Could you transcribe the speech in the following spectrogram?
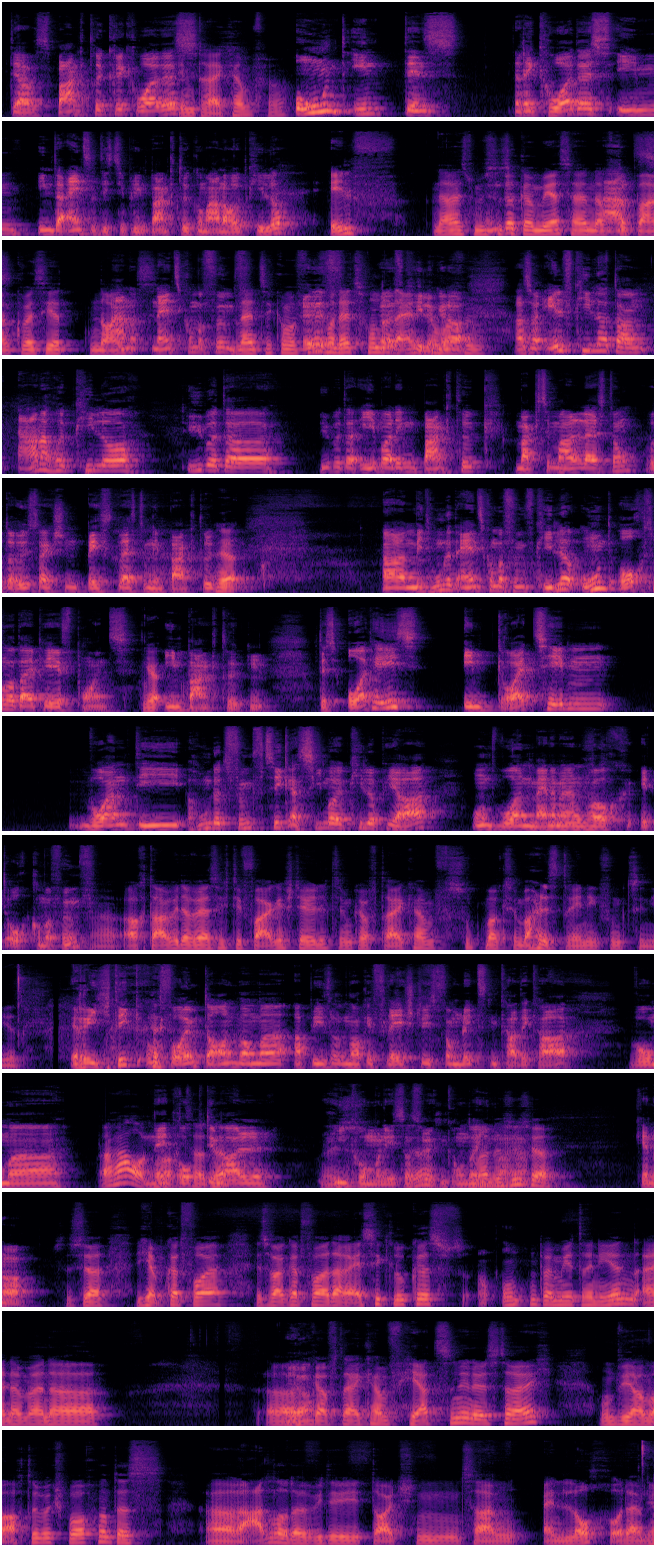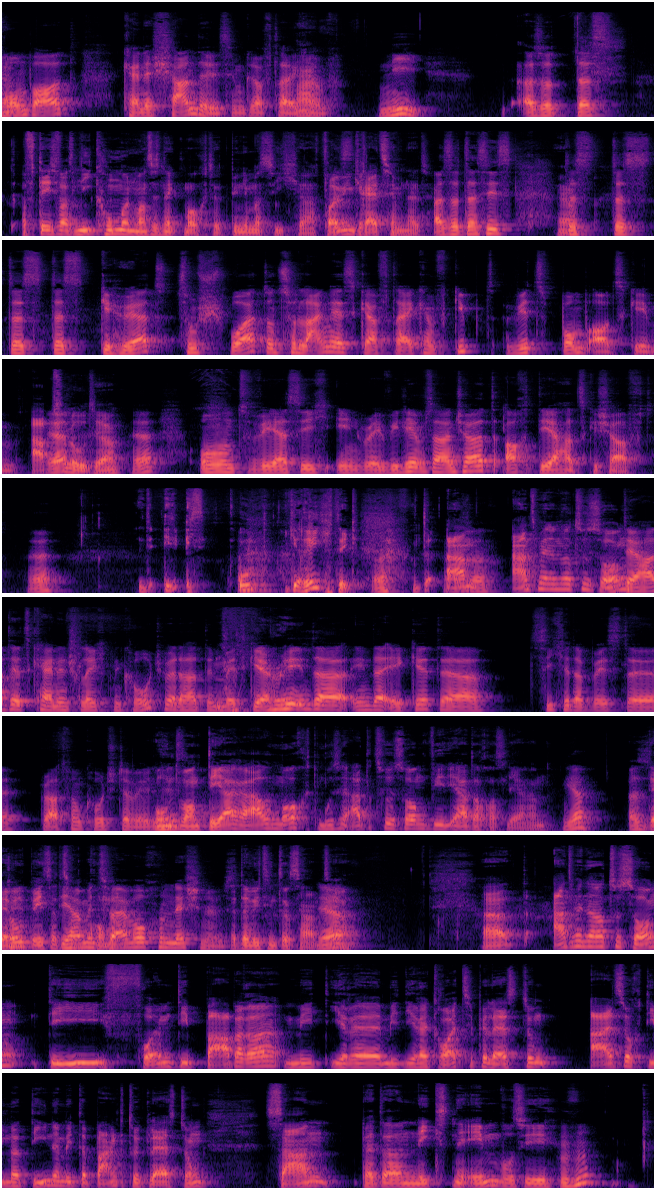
des Bankdrückrekordes Im Dreikampf, ja. und in des Rekordes im, in der Einzeldisziplin Bankdrück um 1,5 Kilo. Elf, na, es müsste 100 sogar mehr sein auf der Eins- Bank, weil sie hat 9, 90,5. 90,5 und jetzt 101,5. Kilo, genau. Also 11 Kilo, dann 1,5 Kilo über der, über der ehemaligen Bankdrück-Maximalleistung oder österreichischen Bestleistung im Bankdrücken. Ja, äh, mit 101,5 Kilo und 800 IPF-Points Ja. im Bankdrücken. Das Orge ist, im Kreuzheben waren die 150 a 7,5 Kilo pro Jahr und waren meiner Meinung nach etwa 8,5. auch da wieder, wer sich die Frage stellt, im Kraft-3-Kampf, submaximales Training funktioniert. Richtig, und vor allem dann, wenn man ein bisschen noch geflasht ist vom letzten KDK, wo man Aha, nicht halt, ja. optimal hinkommen ist, aus Ja. welchem Grund auch Ja, immer. das ist ja. ja. Genau. Das ist ja, ich habe gerade vorher, es war gerade vorher der Reisig Lukas unten bei mir trainieren, einer meiner äh, Ja. Kraft-3-Kampf-Herzen in Österreich. Und wir haben auch darüber gesprochen, dass äh, Radl oder wie die Deutschen sagen, ein Loch oder ein Ja. Bombout keine Schande ist im Kraft-3-Kampf. Nie. Also das, Auf das war es nie kommen, wenn sie es nicht gemacht hat, bin ich mir sicher. Vor allem in Kreuzheim nicht. also das ist, Ja. das, das, das, das gehört zum Sport und solange es Kraft-3-Kampf gibt, wird es Bombouts geben. Ja? Absolut, ja. Ja? Und wer sich in Ray Williams anschaut, auch der hat's geschafft. Ja? Und, richtig. Und ähm, Also- eins möchte ich noch zu sagen. Der hat jetzt keinen schlechten Coach, weil der hat den Matt Gary in der, in der Ecke, der sicher der beste Plattform-Coach der Welt und ist. wenn der Rad macht, muss ich auch dazu sagen, wird er daraus lernen. Ja, also Der drum, wird besser die haben in zwei Wochen Nationals. Ja, da wird's interessant, Ja. ja. Äh, eins möchte ich noch zu sagen, die, vor allem die Barbara mit ihrer, mit ihrer Kreuzhebeleistung, als auch die Martina mit der Bankdrückleistung, sind bei der nächsten EM, wo sie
